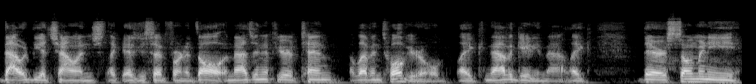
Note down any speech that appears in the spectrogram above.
that would be a challenge, like as you said, for an adult. Imagine if you're a 10, 11, 12 year old, like navigating that. Like there's so many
